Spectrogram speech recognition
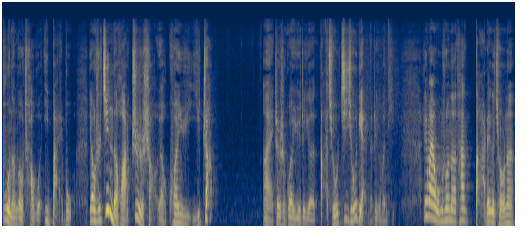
不能够超过一百步。要是近的话，至少要宽于一丈。哎，这是关于这个打球击球点的这个问题。另外，我们说呢，他打这个球呢，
